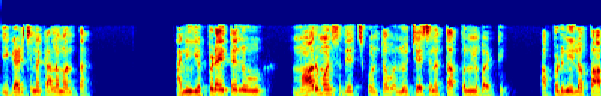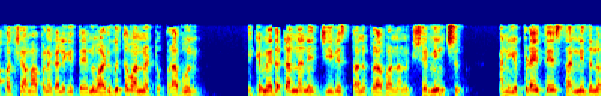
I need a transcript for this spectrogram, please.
ఈ గడిచిన కాలం అంతా అని ఎప్పుడైతే నువ్వు మారు మనసు తెచ్చుకుంటావో నువ్వు చేసిన తప్పులను బట్టి అప్పుడు నీలో పాప క్షమాపణ కలిగితే నువ్వు అడుగుతావు అన్నట్టు ప్రభుని. ఇక మీదటన్నా నేను జీవిస్తాను ప్రభ. నన్ను క్షమించు. అని ఎప్పుడైతే సన్నిధిలో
